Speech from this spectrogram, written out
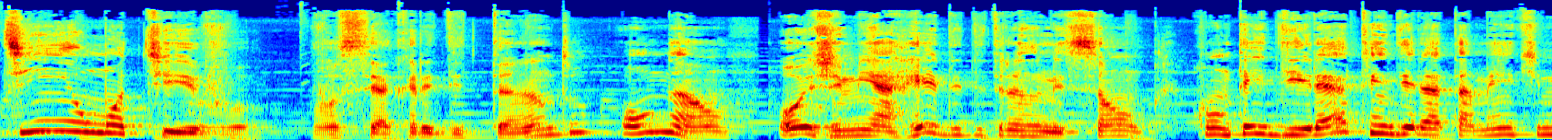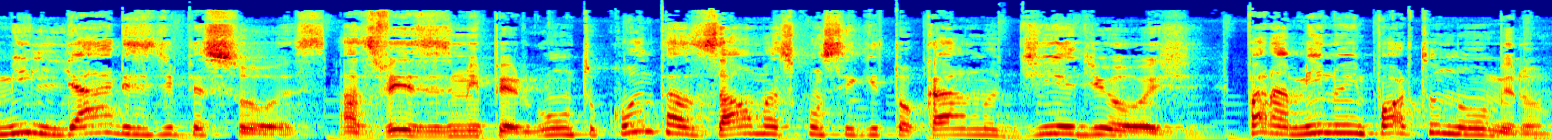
Tinha um motivo, você acreditando ou não. Hoje, minha rede de transmissão contei direto e indiretamente milhares de pessoas. Às vezes me pergunto quantas almas consegui tocar no dia de hoje. Para mim, não importa o número.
